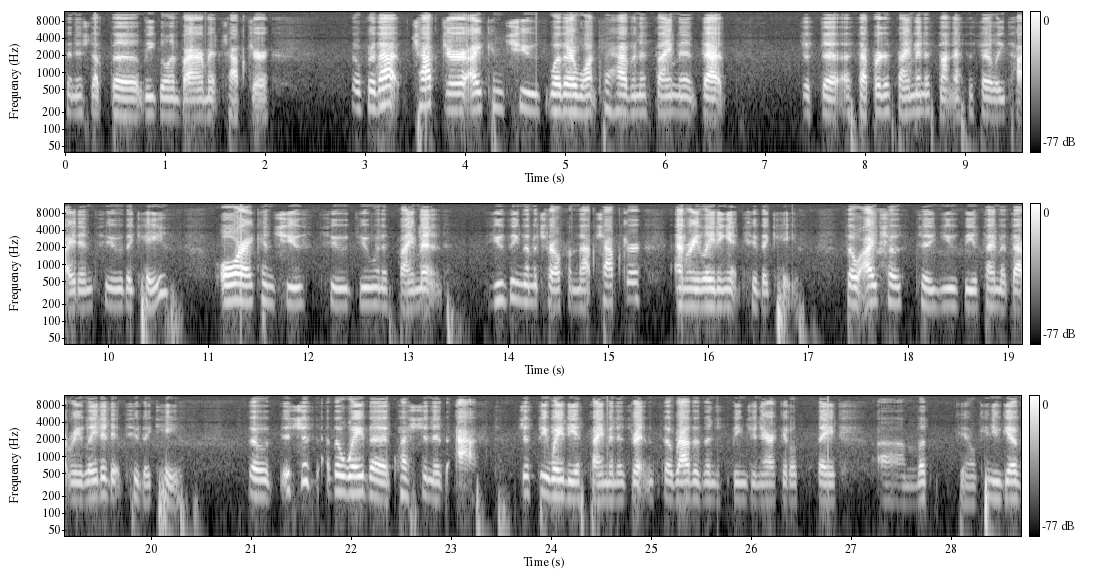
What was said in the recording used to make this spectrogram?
finished up the legal environment chapter. So for that chapter, I can choose whether I want to have an assignment that's just a, a separate assignment. It's not necessarily tied into the case. Or I can choose to do an assignment using the material from that chapter and relating it to the case. So I chose to use the assignment that related it to the case. So it's just the way the question is asked, just the way the assignment is written. So rather than just being generic, it'll say, um, let's, you know, can you give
